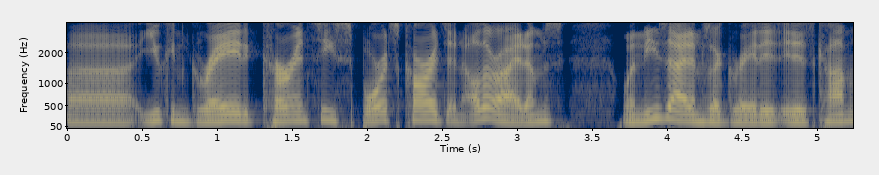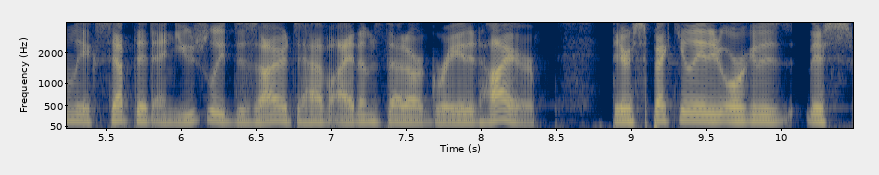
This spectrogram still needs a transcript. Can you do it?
Uh, you can grade currency, sports cards, and other items. When these items are graded, it is commonly accepted and usually desired to have items that are graded higher. They're speculated organiz- there's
